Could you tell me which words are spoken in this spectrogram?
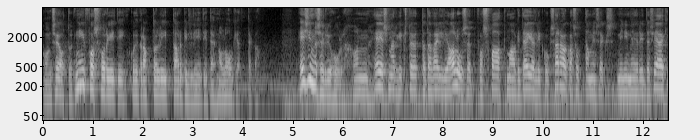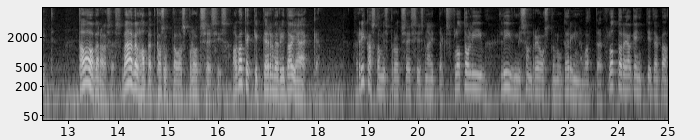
on seotud nii fosforiidi kui kraptoliitargilliidi tehnoloogiatega. esimesel juhul on eesmärgiks töötada välja alused fosfaatmaagi täielikuks ärakasutamiseks, minimeerides jäägid. Tavapärases väävelhapet kasutavas protsessis aga tekib terve rida jääke rikastamisprotsessis näiteks flotoliiv, liiv, mis on reostunud erinevate flotoreagentidega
